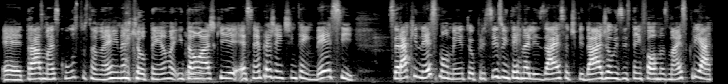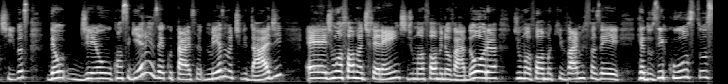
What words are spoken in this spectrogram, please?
É, traz mais custos também, né? Que é o tema. Então é. acho que é sempre a gente entender se Será que nesse momento eu preciso internalizar essa atividade ou existem formas mais criativas de eu, de eu conseguir executar essa mesma atividade é, de uma forma diferente, de uma forma inovadora, de uma forma que vai me fazer reduzir custos.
